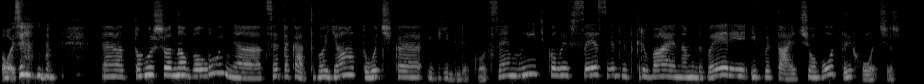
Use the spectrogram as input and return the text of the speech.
Ось. Е, Тому що новолуння це така твоя точка відліку. Це мить, коли Всесвіт відкриває нам двері і питає, чого ти хочеш,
